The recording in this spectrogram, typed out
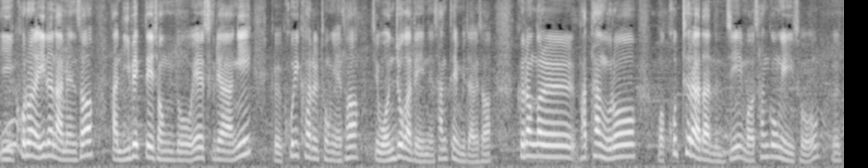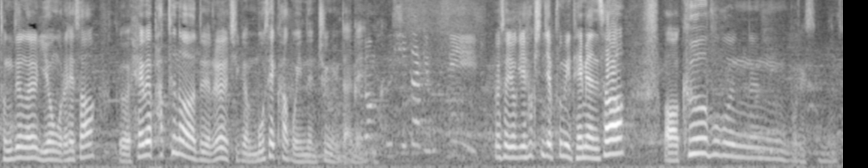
이 코로나 일어나면서 한 200대 정도의 수량이 그 코이카를 통해서 지금 원조가 돼 있는 상태입니다. 그래서 그런 걸 바탕으로 뭐 코트라든지 뭐 상공회의소 등등을 이용으로 해서 그 해외 파트너들을 지금 모색하고 있는 중입니다. 네. 그럼 그 시작이 혹시 그래서 여기 혁신 제품이 되면서 어, 그 부분은 모르겠습니다.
